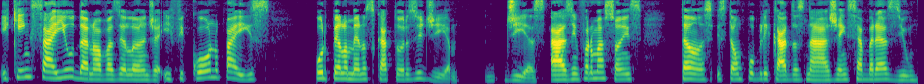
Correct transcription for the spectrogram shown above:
e quem saiu da Nova Zelândia e ficou no país por pelo menos 14 dia, dias. As informações tão, estão publicadas na Agência Brasil.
